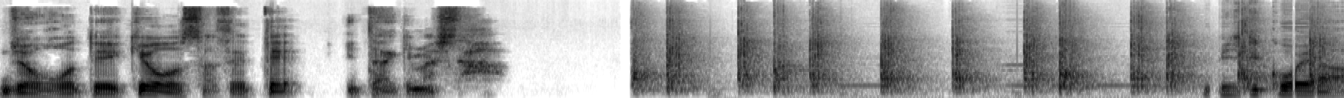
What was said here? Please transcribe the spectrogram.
情報提供をさせていただきました。ビジコヤ、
